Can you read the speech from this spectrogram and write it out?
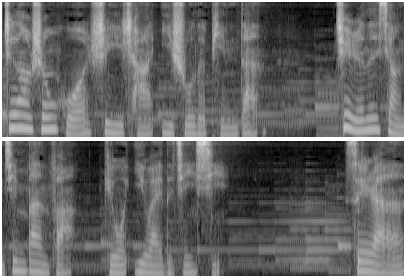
知道生活是一茶一书的平淡，却仍能想尽办法给我意外的惊喜。虽然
